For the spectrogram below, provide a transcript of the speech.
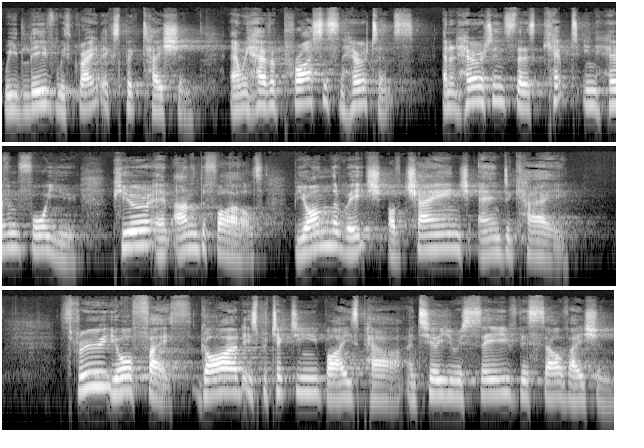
we live with great expectation and we have a priceless inheritance, an inheritance that is kept in heaven for you, pure and undefiled, beyond the reach of change and decay. Through your faith, God is protecting you by his power until you receive this salvation,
